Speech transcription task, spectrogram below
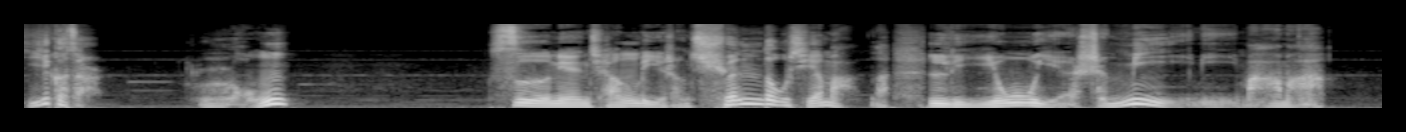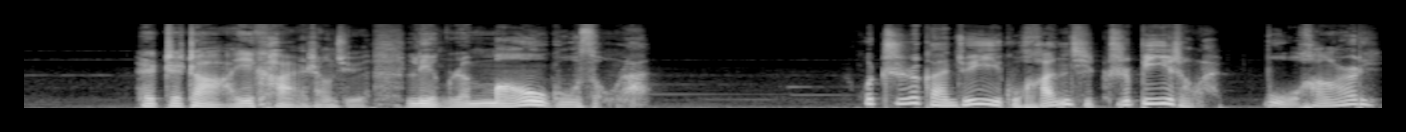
一个字儿“龙”。四面墙壁上全都写满了，里屋也是密密麻麻。这乍一看上去，令人毛骨悚然。我只感觉一股寒气直逼上来，不寒而栗。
